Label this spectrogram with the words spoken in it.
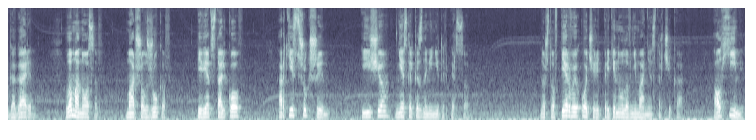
Гагарин, Ломоносов, маршал Жуков, певец Тальков, артист Шукшин и еще несколько знаменитых персон. Но что в первую очередь притянуло внимание Старчака – алхимик.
